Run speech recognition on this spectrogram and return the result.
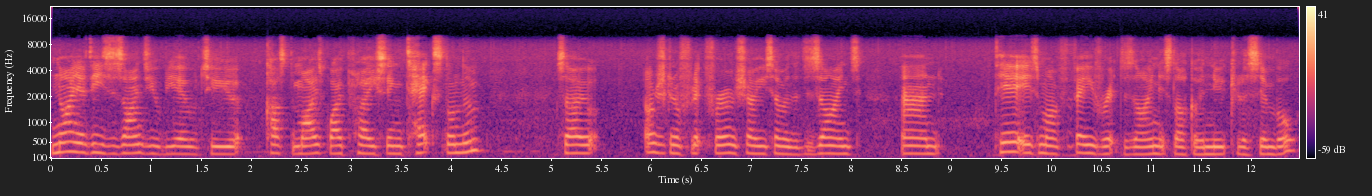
nine of these designs you'll be able to customize by placing text on them. So I'm just going to flick through and show you some of the designs. And here is my favorite design. It's like a nuclear symbol.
